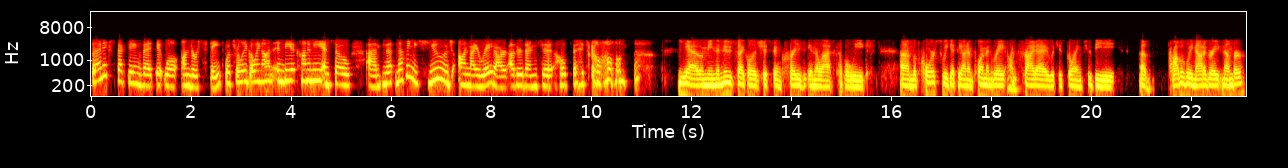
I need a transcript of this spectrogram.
But I'm expecting that it will understate what's really going on in the economy. And so um, no, nothing huge on my radar other than to hope that it's calm. yeah, I mean, the news cycle has just been crazy in the last couple of weeks. Um, of course, we get the unemployment rate on Friday, which is going to be a, probably not a great number,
